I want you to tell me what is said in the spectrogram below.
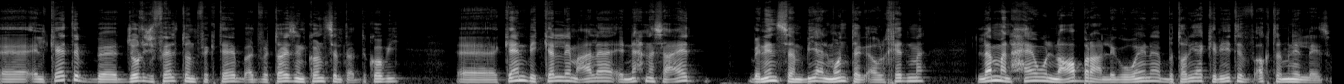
آه الكاتب جورج فيلتون في كتاب Advertising Concept and Copy آه كان بيتكلم على إن إحنا ساعات بننسى نبيع المنتج أو الخدمة لما نحاول نعبر عن اللي جوانا بطريقة creative أكتر من اللازم.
